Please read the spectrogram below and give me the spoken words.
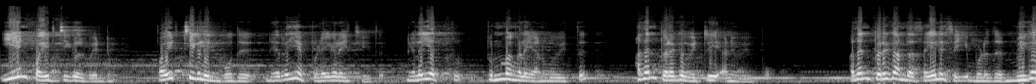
ஏன் பயிற்சிகள் வேண்டும்? பயிற்சிகளின் போது நிறைய பிழைகளை செய்து நிறைய துன்பங்களை அனுபவித்து அதன் பிறகு வெற்றி அனுபவிப்போம். அதன் பிறகு அந்த செயலை செய்யும் பொழுது மிக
